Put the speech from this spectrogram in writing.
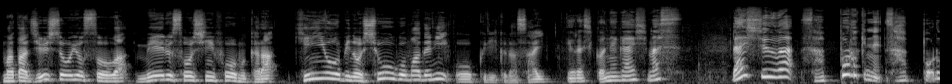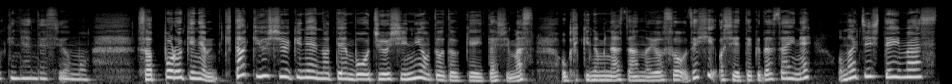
また重症予想はメール送信フォームから金曜日の正午までにお送りくださいよろしくお願いします。来週は札幌記念、札幌記念ですよ、もう。札幌記念、北九州記念の展望を中心にお届けいたします。お聞きの皆さんの予想、ぜひ教えてくださいね。お待ちしています。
